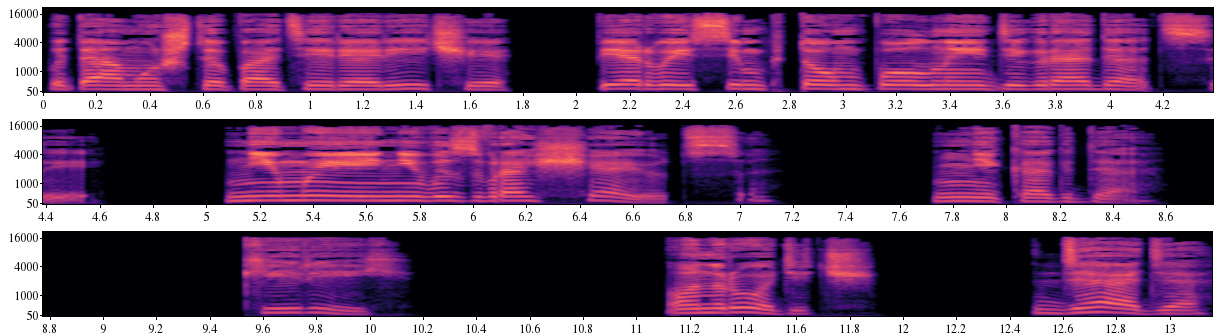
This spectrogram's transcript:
Потому что потеря речи Первый симптом полной деградации. Немые не возвращаются. Никогда. Кирей. Он родич. Дядя.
